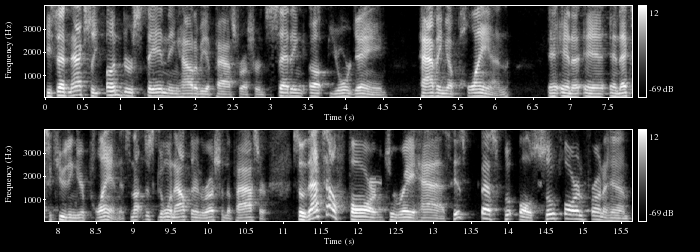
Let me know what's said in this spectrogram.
He said, and actually understanding how to be a pass rusher and setting up your game, having a plan and, and, and, executing your plan. It's not just going out there and rushing the passer. So that's how far Jere has. His best football so far in front of him.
